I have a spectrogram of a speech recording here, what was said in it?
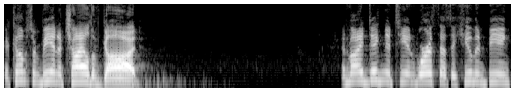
It comes from being a child of God. And my dignity and worth as a human being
